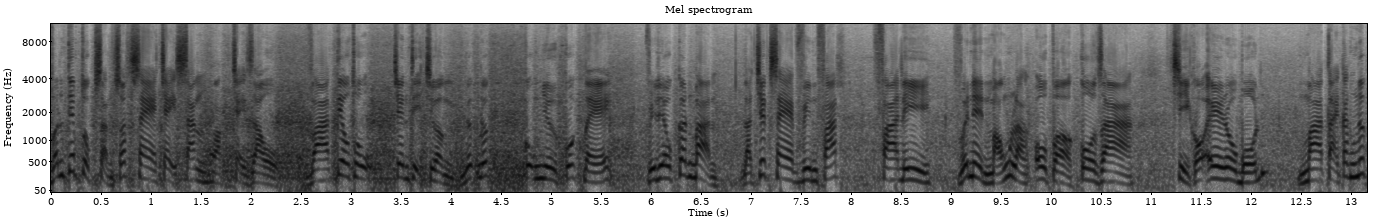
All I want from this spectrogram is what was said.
vẫn tiếp tục sản xuất xe chạy xăng hoặc chạy dầu và tiêu thụ trên thị trường nước Đức cũng như quốc tế. Vì điều căn bản là chiếc xe VinFast pha đi với nền móng là Opel Corsa, chỉ có Euro 4 mà tại các nước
